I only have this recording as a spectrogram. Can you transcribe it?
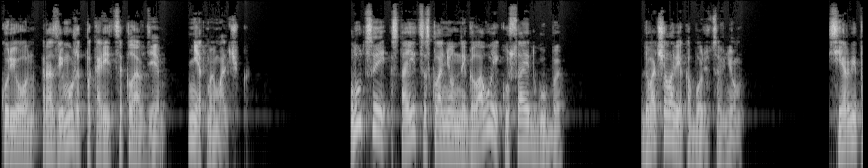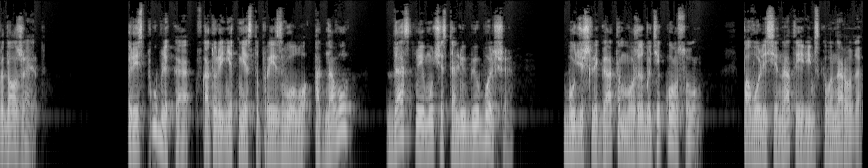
Курион разве может покориться Клавдием? Нет, мой мальчик. Луций стоит со склоненной головой и кусает губы. Два человека борются в нем. Сервий продолжает. Республика, в которой нет места произволу одного, даст твоему честолюбию больше. Будешь легатом, может быть, и консулом, по воле Сената и римского народа.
